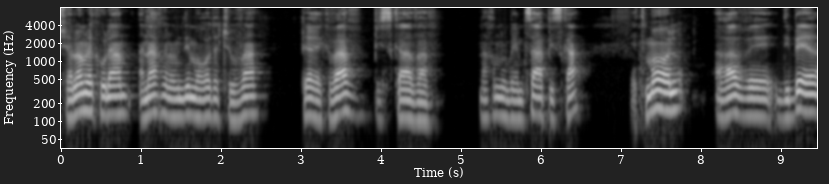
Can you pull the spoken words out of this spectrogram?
שלום לכולם, אנחנו לומדים אורות התשובה, פרק ו', פסקה ו'. אנחנו באמצע הפסקה. אתמול הרב אה, דיבר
